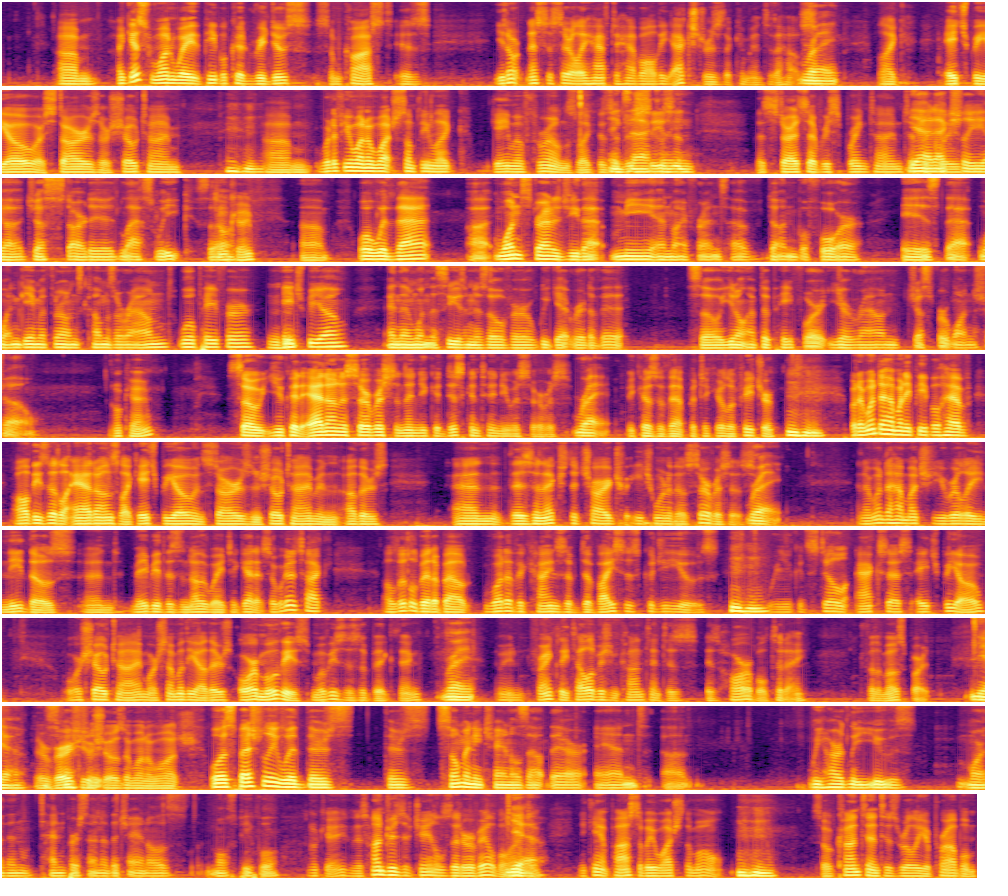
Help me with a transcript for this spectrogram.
Um, I guess one way that people could reduce some cost is you don't necessarily have to have all the extras that come into the house, Right. like HBO or Starz or Showtime. Mm-hmm. Um, what if you want to watch something like Game of Thrones? Like there's Exactly. a new season that starts every springtime. Typically. Yeah, it actually uh, just started last week. So Okay. Um, well, with that, uh, one strategy that me and my friends have done before is that when Game of Thrones comes around, we'll pay for Mhm. HBO, and then when the season is over, we get rid of it. So you don't have to pay for it year round just for one show. Okay. So you could add on a service and then you could discontinue a service Right. because of that particular feature. Mm-hmm. But I wonder how many people have all these little add-ons like HBO and Starz and Showtime and others, and there's an extra charge for each one of those services. Right. And I wonder how much you really need those, and maybe there's another way to get it. So we're going to talk a little bit about what are the kinds of devices could you use Mm-hmm. where you could still access HBO or Showtime or some of the others or movies. Movies is a big thing. Right. I mean, frankly, television content is, is horrible today for the most part. Yeah. There are very few shows I want to watch. Well, especially with there's there's so many channels out there, and uh, we hardly use more than ten percent of the channels. Most people. Okay, there's hundreds of channels that are available. Yeah. You can't possibly watch them all. Mm-hmm. So content is really a problem.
